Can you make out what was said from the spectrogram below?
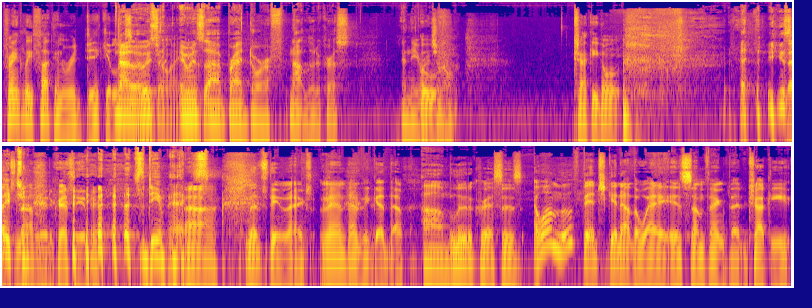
frankly fucking ridiculous no. It was original it was uh, Brad Dourif, not Ludacris, in the original. chucky going you can say that's not Ludacris either it's DMX. uh, that's DMX man that'd be good though Um, Ludacris is well move bitch get out the way is something that chucky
